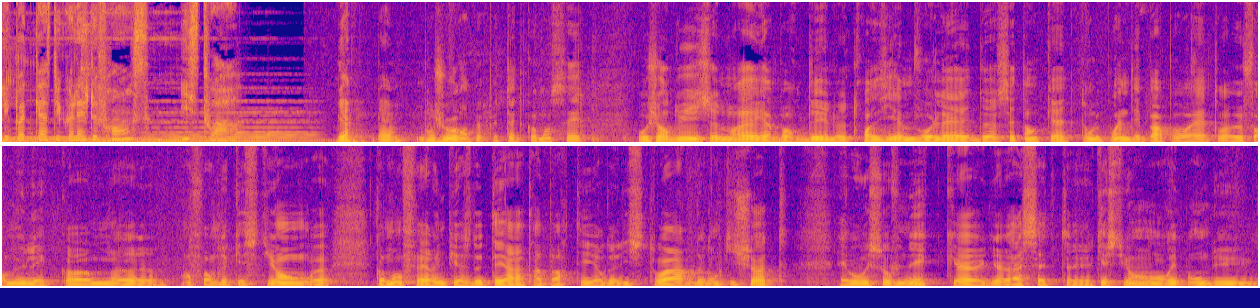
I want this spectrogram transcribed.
Les podcasts du Collège de France, Histoire. Bien, bonjour, on peut peut-être commencer. Aujourd'hui, j'aimerais aborder le troisième volet de cette enquête dont le point de départ pourrait être formulé comme euh, en forme de question euh, comment faire une pièce de théâtre à partir de l'histoire de Don Quichotte. Et vous vous souvenez qu'à cette question ont répondu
